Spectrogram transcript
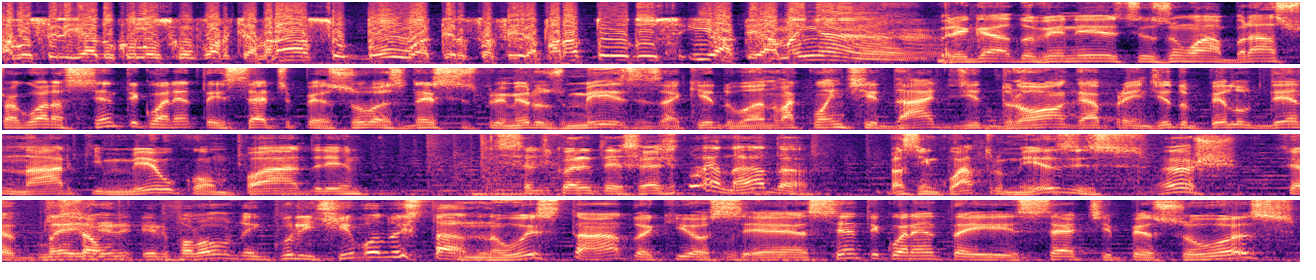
A você ligado conosco, um forte abraço, boa terça-feira para todos e até amanhã. Obrigado, Vinícius. Um abraço. Agora, 147 pessoas nesses primeiros meses aqui do ano. Uma quantidade de droga apreendido pelo DENARC, meu compadre. 147 não é nada. Assim, quatro meses? Oxe. Mas São- ele, ele falou em Curitiba ou no estado? No estado aqui, ó, é 147 pessoas.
